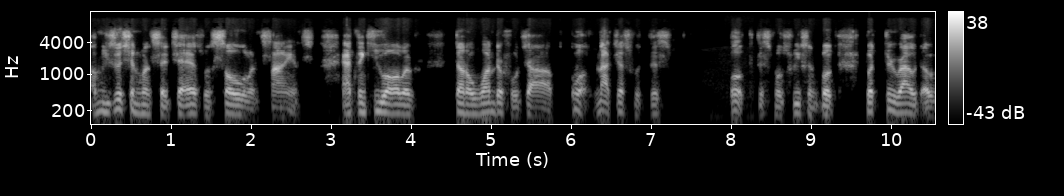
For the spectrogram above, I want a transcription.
a, musician once said jazz was soul and science. And I think you all have done a wonderful job. Well, not just with this book, this most recent book, but throughout of,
